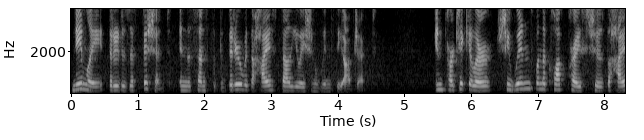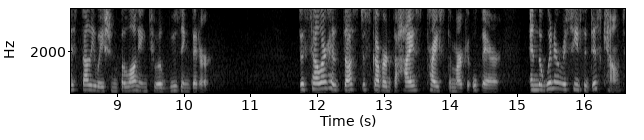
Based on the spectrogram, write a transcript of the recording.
namely that it is efficient in the sense that the bidder with the highest valuation wins the object. In particular, she wins when the clock price shows the highest valuation belonging to a losing bidder. The seller has thus discovered the highest price the market will bear, and the winner receives a discount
